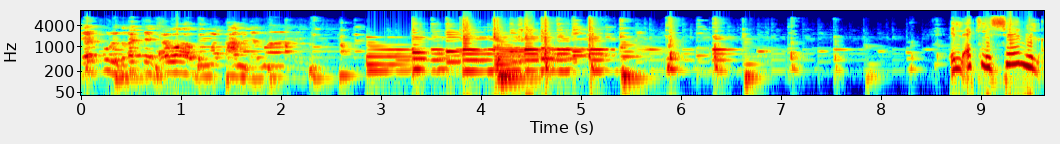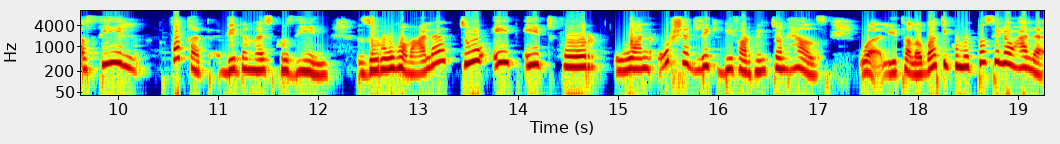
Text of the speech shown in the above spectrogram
شرفوا نتغدى سوا بمطعم دماغ الأكل الشامي الأصيل فقط بدمس كوزين. زوروهم على 28841 أرشد لك بفارمينغتون هيلز. ولطلباتكم اتصلوا على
